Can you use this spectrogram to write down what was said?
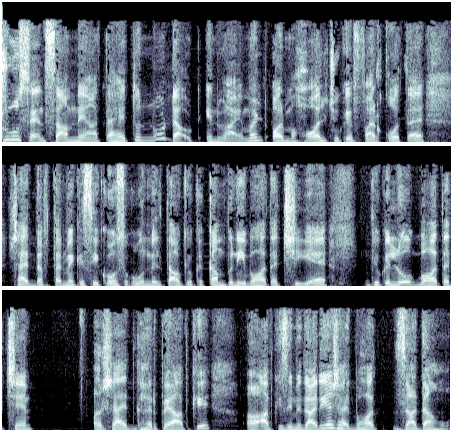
ट्रू सेंस सामने आता है तो नो डाउट इन्वायरमेंट और माहौल चूँकि फ़र्क होता है, शायद दफ्तर में किसी को सुकून मिलता हो, क्योंकि कंपनी बहुत अच्छी है, क्योंकि लोग बहुत अच्छे हैं, और शायद घर पे आपके आपकी जिम्मेदारियाँ शायद बहुत ज़्यादा हों।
